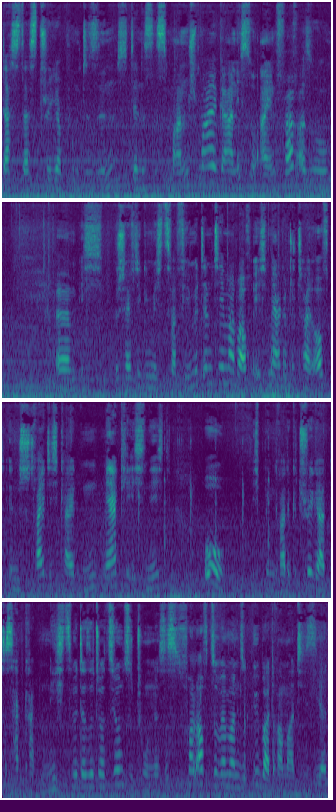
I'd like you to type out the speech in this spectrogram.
dass das Triggerpunkte sind, denn es ist manchmal gar nicht so einfach. Also ähm, ich beschäftige mich zwar viel mit dem Thema, aber auch ich merke total oft in Streitigkeiten, merke ich nicht, oh, ich bin gerade getriggert. Das hat gerade nichts mit der Situation zu tun. Es ist voll oft so, wenn man so überdramatisiert.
